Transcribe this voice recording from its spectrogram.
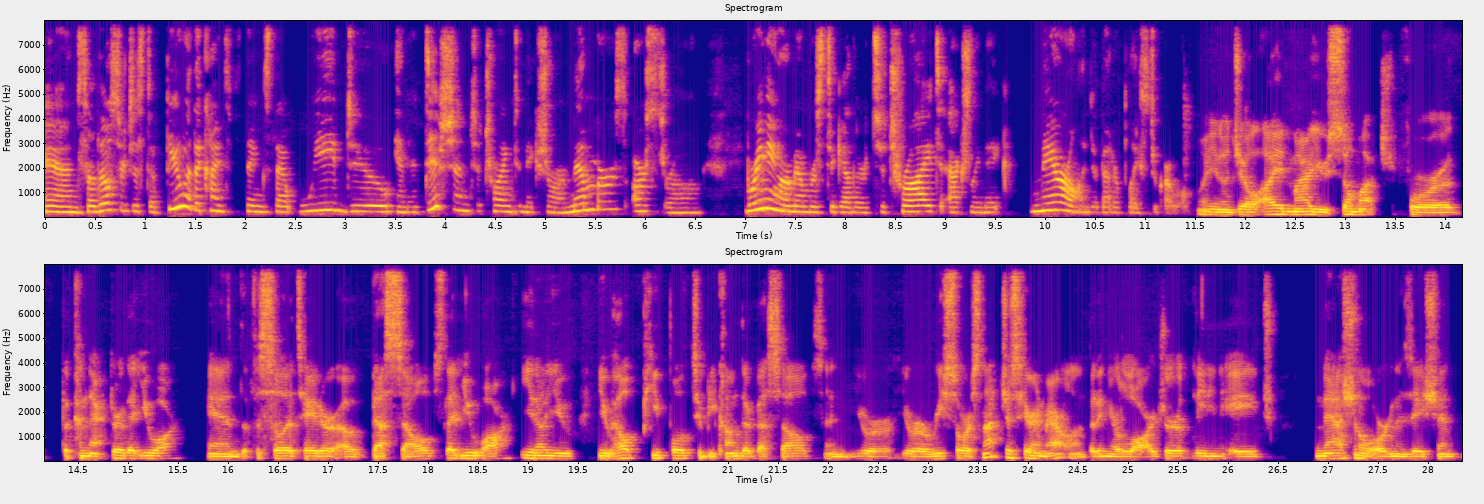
And so, those are just a few of the kinds of things that we do in addition to trying to make sure our members are strong, bringing our members together to try to actually make Maryland a better place to grow Well, you know, Jill, I admire you so much for the connector that you are and the facilitator of best selves that you are. You know, you you help people to become their best selves and you're you're a resource not just here in Maryland, but in your larger leading age national organization.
